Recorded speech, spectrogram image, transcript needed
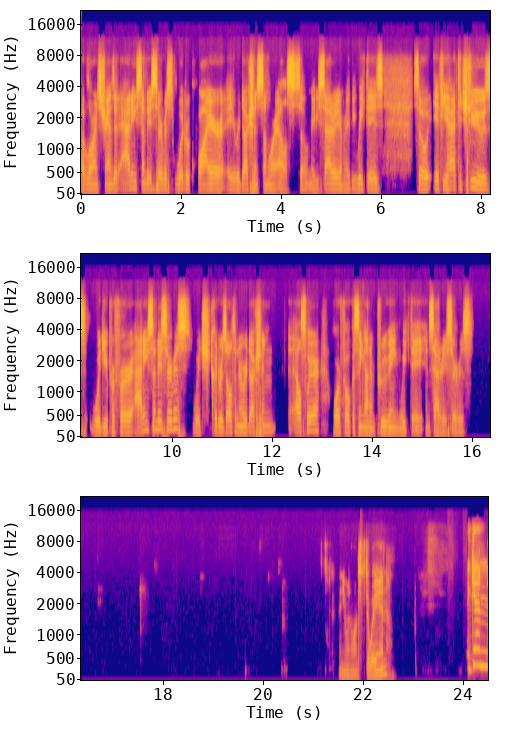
of Lawrence Transit, adding Sunday service would require a reduction somewhere else. So maybe Saturday or maybe weekdays. So if you had to choose, would you prefer adding Sunday service, which could result in a reduction elsewhere, or focusing on improving weekday and Saturday service? Anyone wants to weigh in? Again,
